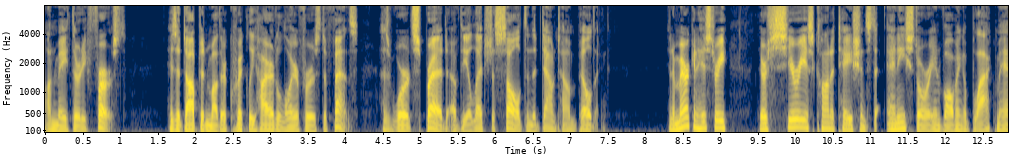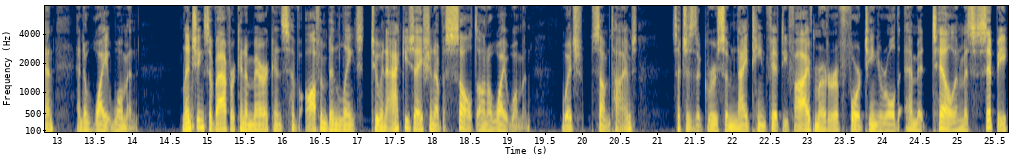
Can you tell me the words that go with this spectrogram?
on May 31st, his adopted mother quickly hired a lawyer for his defense, as word spread of the alleged assault in the downtown building. In American history, there are serious connotations to any story involving a black man and a white woman. Lynchings of African Americans have often been linked to an accusation of assault on a white woman, which sometimes, such as the gruesome 1955 murder of 14 year old Emmett Till in Mississippi,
